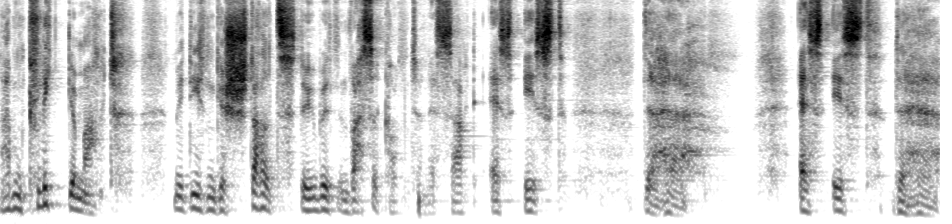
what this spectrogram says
haben Klick gemacht mit diesem Gestalt, der über den Wasser kommt. Und es sagt, es ist der Herr. Es ist der Herr.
